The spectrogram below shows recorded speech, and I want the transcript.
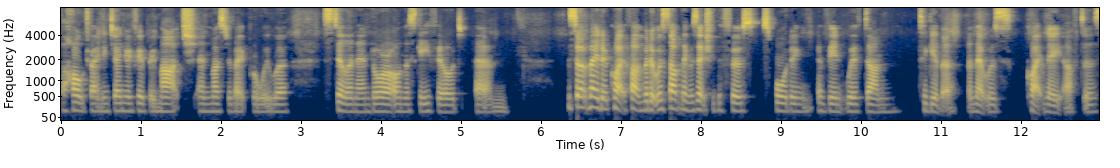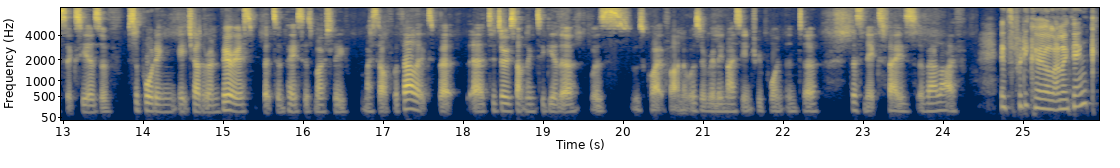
the whole training January, February, March, and most of April we were still in Andorra on the ski field. Um, so it made it quite fun, but it was something. It was actually the first sporting event we've done together, and that was quite neat after six years of supporting each other in various bits and pieces, mostly myself with Alex. But uh, to do something together was was quite fun. It was a really nice entry point into this next phase of our life. It's pretty cool, and I think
